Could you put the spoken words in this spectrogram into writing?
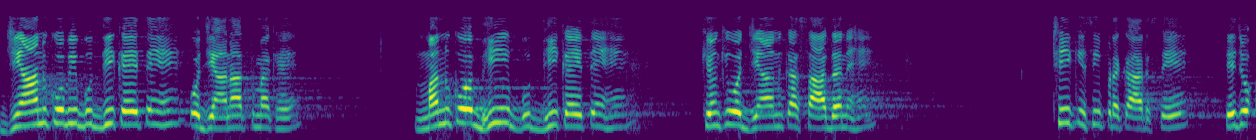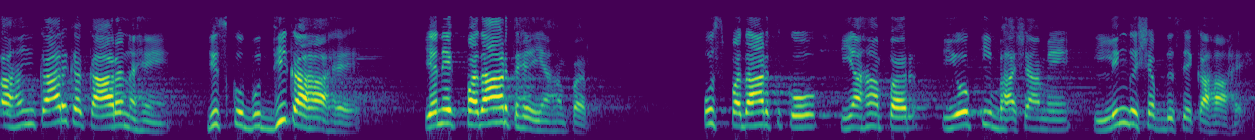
ज्ञान को भी बुद्धि कहते हैं, वो ज्ञानात्मक है। मन को भी बुद्धि कहते हैं, क्योंकि वो ज्ञान का साधन है। ठीक इसी प्रकार से ये जो अहंकार का कारण है, जिसको बुद्धि कहा है, यानी एक पदार्थ है यहाँ पर, उस पदार्थ को यहाँ पर योग की भाषा में लिंग शब्द से कहा है।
